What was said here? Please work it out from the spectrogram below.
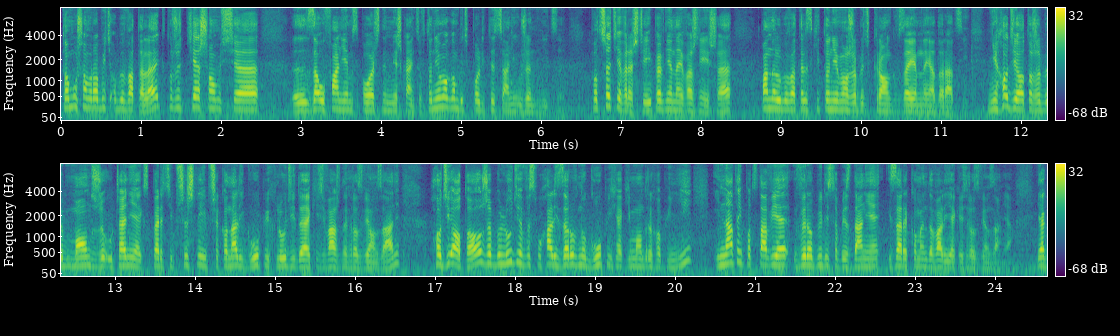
To muszą robić obywatele, którzy cieszą się y, zaufaniem społecznym mieszkańców. To nie mogą być politycy ani urzędnicy. Po trzecie wreszcie i pewnie najważniejsze, panel obywatelski to nie może być krąg wzajemnej adoracji. Nie chodzi o to, żeby mądrzy, uczeni, eksperci przyszli i przekonali głupich ludzi do jakichś ważnych rozwiązań. Chodzi o to, żeby ludzie wysłuchali zarówno głupich, jak i mądrych opinii i na tej podstawie wyrobili sobie zdanie i zarekomendowali jakieś rozwiązania. Jak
